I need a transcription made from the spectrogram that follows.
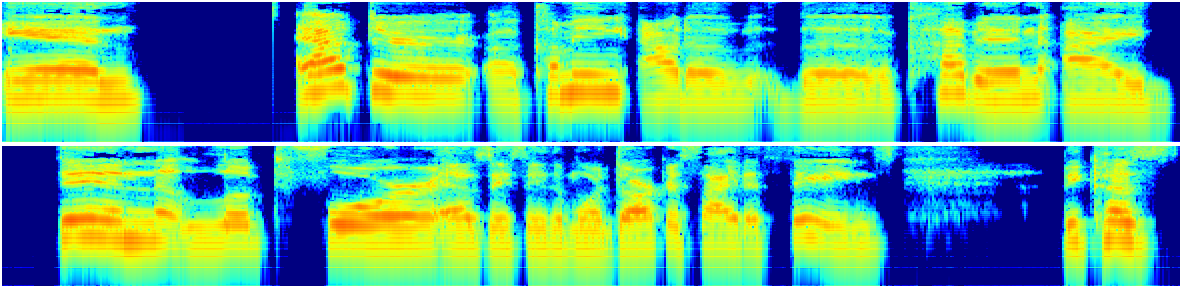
And after uh, coming out of the coven, I then looked for, as they say, the more darker side of things because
